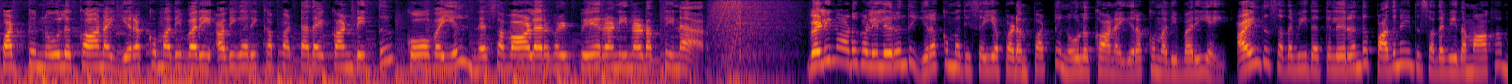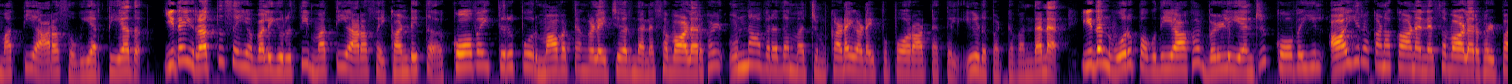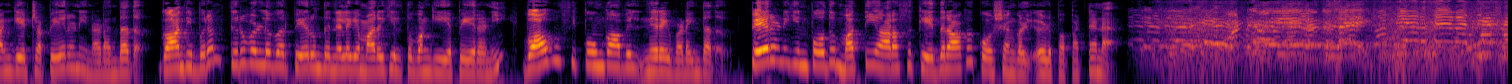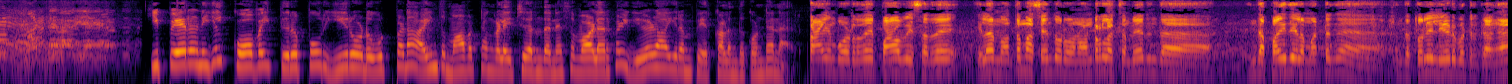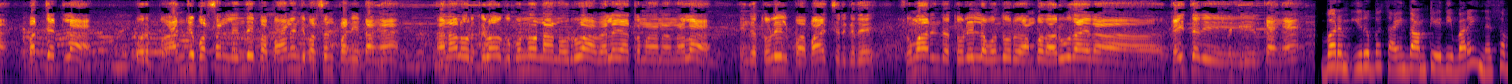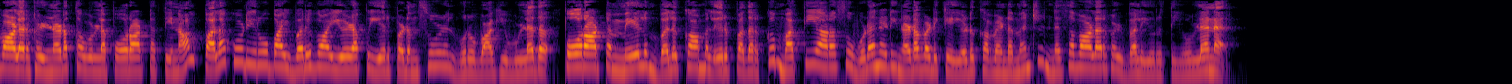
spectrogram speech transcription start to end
பட்டு நூலுக்கான இறக்குமதி வரி அதிகரிக்கப்பட்டதை கண்டித்து கோவையில் நெசவாளர்கள் பேரணி நடத்தினர். வெளிநாடுகளிலிருந்து இறக்குமதி செய்யப்படும் பட்டு நூலுக்கான இறக்குமதி வரியை ஐந்து சதவீதத்திலிருந்து பதினைந்து சதவீதமாக மத்திய அரசு உயர்த்தியது. இதை ரத்து செய்ய வலியுறுத்தி மத்திய அரசை கண்டித்து கோவை திருப்பூர் மாவட்டங்களைச் சேர்ந்த நெசவாளர்கள் உண்ணாவிரதம் மற்றும் கடையடைப்பு போராட்டத்தில் ஈடுபட்டு வந்தனர். இதன் ஒரு பகுதியாக வெள்ளியன்று கோவையில் ஆயிரக்கணக்கான நெசவாளர்கள் பங்கேற்ற பேரணி நடந்தது. காந்திபுரம் திருவள்ளுவர் பேருந்து நிலையம் அருகில் துவங்கிய பேரணி வஉசி பூங்காவில் நிறைவடைந்தது. பேரணியின் போது மத்திய அரசுக்கு எதிராக கோஷங்கள் எழுப்பப்பட்டன. இப்பேரணியில் கோவை திருப்பூர் ஈரோடு உட்பட ஐந்து மாவட்டங்களைச் சேர்ந்த நெசவாளர்கள் ஏழாயிரம் பேர் கலந்து கொண்டனர். காயம் போடுறது பாவு வீசுறது இல்ல மொத்தமா சேர்ந்து ஒரு ஒன்றரை லட்சம் பேர் இந்த இந்த பகுதியில மட்டும் இந்த தொழில் ஈடுபட்டு இருக்காங்க பட்ஜெட்ல ஒரு அஞ்சு பர்சன்ட்ல இருந்து இப்ப பதினஞ்சு பர்சன்ட் பண்ணிட்டாங்க. அதனால ஒரு கிலோவுக்கு முன்னூறு நானூறு ரூபா விலையாற்றமானதுனால எங்க தொழில் பாதிச்சிருக்குது. சுமார் இந்த தொழில வந்து ஒரு ஐம்பது அறுபதாயிரம் கைத்தறி இருக்காங்க. வரும் இருபத்தைந்தாம் தேதி வரை நெசவாளர்கள் நடத்தவுள்ள போராட்டத்தினால் பல கோடி ரூபாய் வருவாய் இழப்பு ஏற்படும் சூழல் உருவாகியுள்ளது. போராட்டம் மேலும் வலுக்காமல் இருப்பதற்கு மத்திய அரசு உடனடி நடவடிக்கை எடுக்க வேண்டும் என்று நெசவாளர்கள் வலியுறுத்தியுள்ளனர்.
